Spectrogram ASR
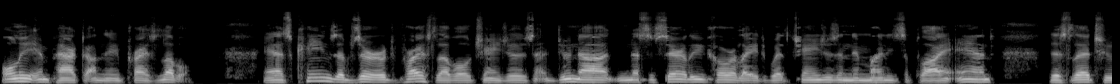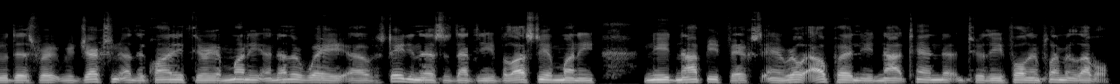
only impact on the price level. As Keynes observed, price level changes do not necessarily correlate with changes in the money supply, and this led to this re rejection of the quantity theory of money. Another way of stating this is that the velocity of money need not be fixed and real output need not tend to the full employment level.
